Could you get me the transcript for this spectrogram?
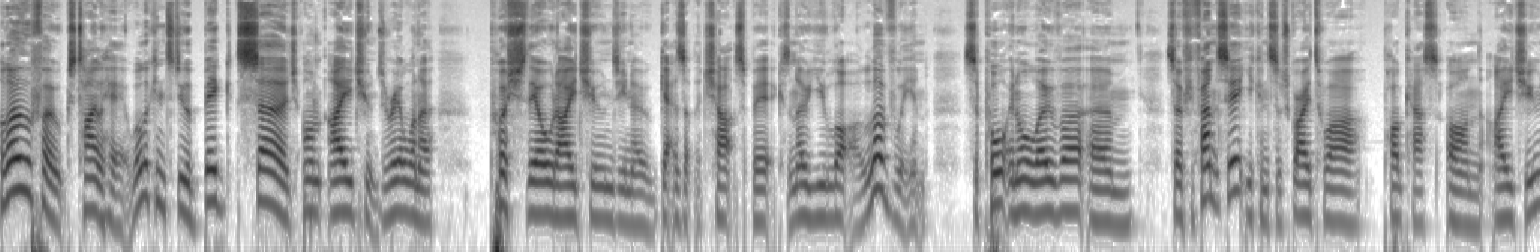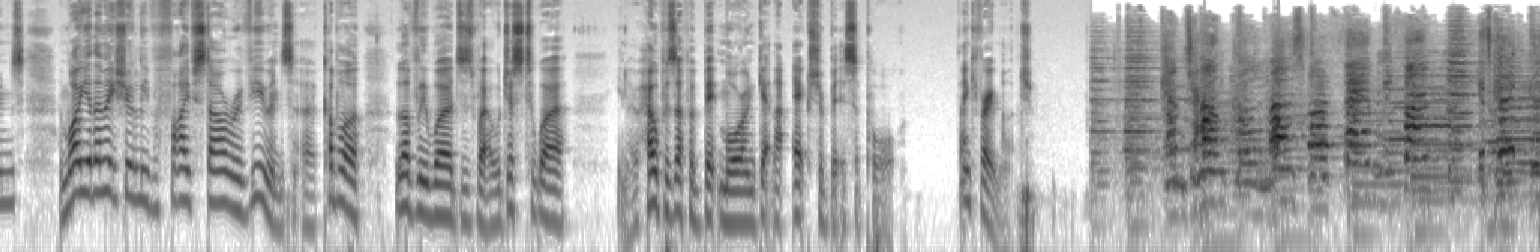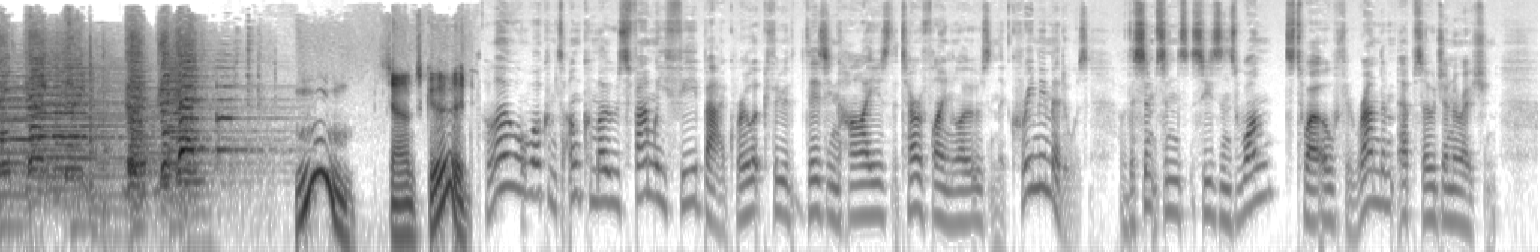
Hello, folks. Tyler here. We're looking to do a big surge on iTunes. We really want to push the old iTunes, you know, get us up the charts a bit because I know you lot are lovely and supporting all over. Um, so if you fancy it, you can subscribe to our podcast on iTunes. And while you're there, make sure to leave a five star review and a couple of lovely words as well, just to uh, you know help us up a bit more and get that extra bit of support. Thank you very much. Come to Uncle Moe's for family fun. It's good, good, good, good, good, good, good. Mmm, sounds good. Hello and welcome to Uncle Moe's Family Feedbag, where we look through the dizzying highs, the terrifying lows, and the creamy middles of The Simpsons seasons 1 to 12 through random episode generation.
